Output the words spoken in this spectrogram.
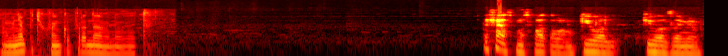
А меня потихоньку продавливает. Сейчас мы с Ватовым кило кило займем.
